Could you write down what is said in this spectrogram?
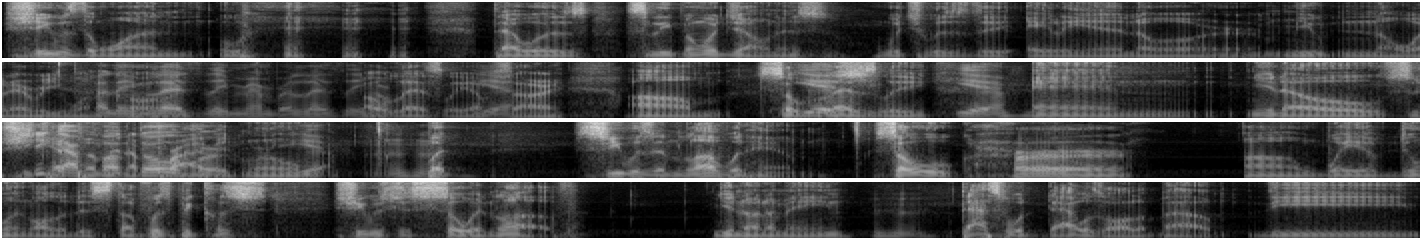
she was the one that was sleeping with Jonas, which was the alien or mutant or whatever you want Her to call it. Leslie. Remember Leslie? Oh, Leslie. I'm yeah. sorry. Um, so Yeah, she- Leslie, yeah. and you know, so she, She kept him in a over. private room. Yeah. Mhm. but she was in love with him. So her um, way of doing all of this stuff was because she was just so in love. You know what I mean? Mm-hmm. That's what that was all about. The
